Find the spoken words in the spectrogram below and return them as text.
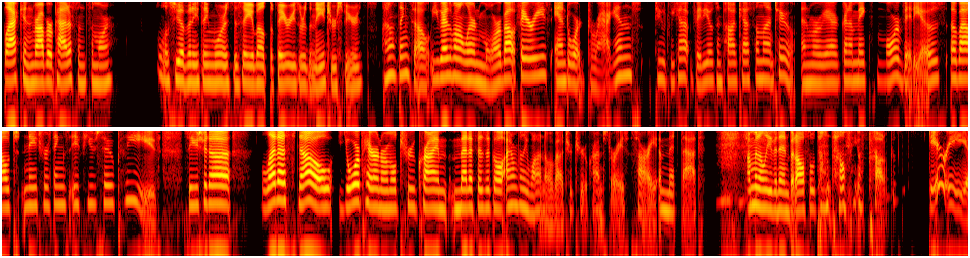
Black and Robert Pattinson some more. Unless you have anything more to say about the fairies or the nature spirits. I don't think so. You guys want to learn more about fairies and or dragons? Dude, we got videos and podcasts on that too. And we are going to make more videos about nature things if you so please. So you should uh let us know your paranormal, true crime, metaphysical. I don't really want to know about your true crime stories. Sorry, omit that. I'm going to leave it in, but also don't tell me about it because it's scary.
